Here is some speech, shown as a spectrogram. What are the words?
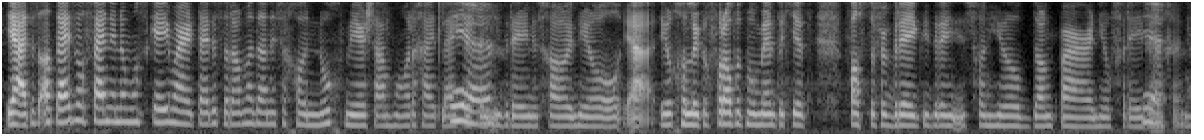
ja, het is altijd wel fijn in een moskee, maar tijdens de Ramadan is er gewoon nog meer saamhorigheid lijkt het. En iedereen is gewoon heel, ja, heel gelukkig. Vooral op het moment dat je het vaste verbreekt. Iedereen is gewoon heel dankbaar en heel vredig. En,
